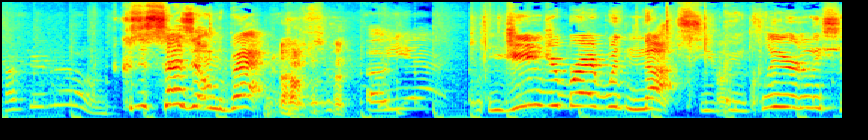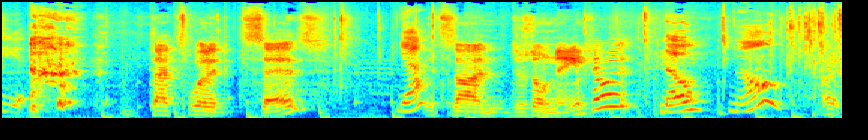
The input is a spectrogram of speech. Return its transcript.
How do you know? Because it says it on the back. Oh, oh yeah. Gingerbread with nuts. You can clearly see it. That's what it says? Yeah. It's not, there's no name to it? No. No. All right.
